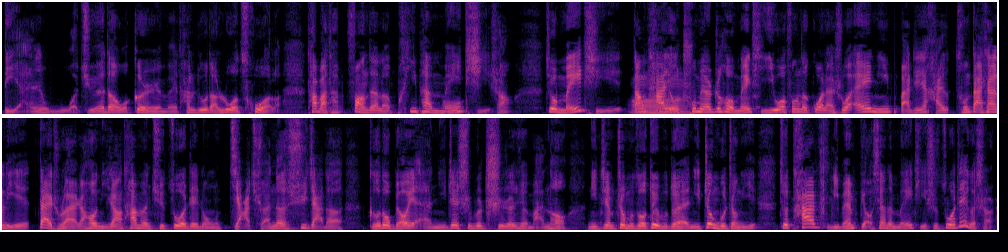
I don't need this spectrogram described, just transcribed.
点，我觉得我个人认为他有点落错了，他把它放在了批判媒体上。就媒体当他有出名之后，媒体一窝蜂的过来说：“哎，你把这些孩子从大山里带出来，然后你让他们去做这种假拳的虚假的格斗表演，你这是不是吃人血馒头？你这这么做对不对？你正不正义？”就他里面表现的媒体是做这个事儿，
